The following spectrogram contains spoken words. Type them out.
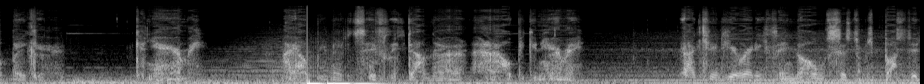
Baker, can you hear me? I hope you made it safely down there, and I hope you can hear me. I can't hear anything. The whole system's busted.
